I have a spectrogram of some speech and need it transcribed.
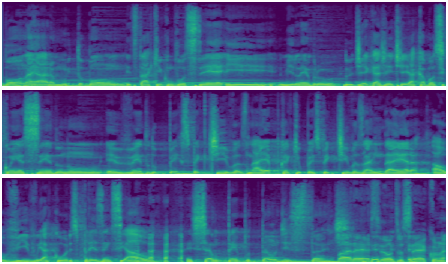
bom, Nayara, muito bom estar aqui com você e me lembro do dia que a gente acabou se conhecendo num evento do Perspectivas, na época que o Perspectivas ainda era ao vivo e a cores, presencial. Esse é um tempo tão distante. Parece outro século, né?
